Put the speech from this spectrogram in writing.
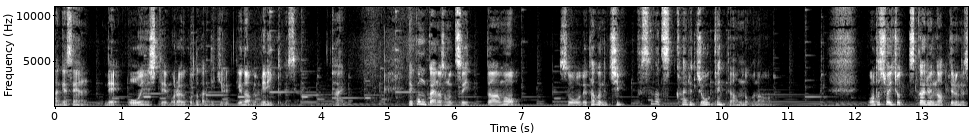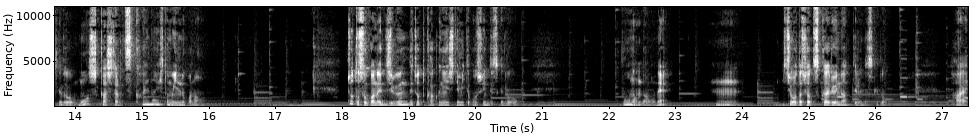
投げ銭で応援してもらうことができるっていうのはメリットですよね。はい。で、今回のそのツイッターもそうで、多分ね、チップスが使える条件ってあんのかな？私は一応使えるようになってるんですけど、もしかしたら使えない人もいんのかな？ちょっとそこはね、自分でちょっと確認してみてほしいんですけど、どうなんだろうね？うん。一応私は使えるようになってるんですけど、はい。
